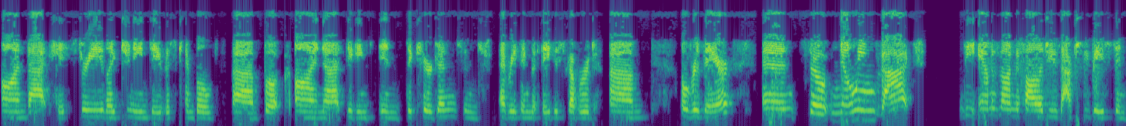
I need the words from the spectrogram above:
on that history, like Jeannine Davis Kimball's uh, book on uh, digging in the Kurgans and everything that they discovered um, over there. And so knowing that the Amazon mythology is actually based in,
